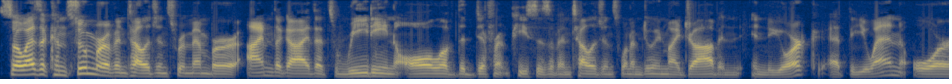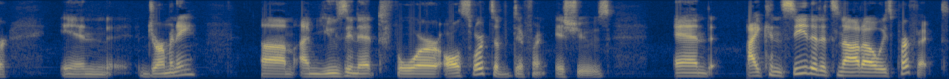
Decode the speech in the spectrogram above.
So, as a consumer of intelligence, remember, I'm the guy that's reading all of the different pieces of intelligence when I'm doing my job in, in New York at the UN or in Germany. Um, I'm using it for all sorts of different issues. And I can see that it's not always perfect,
